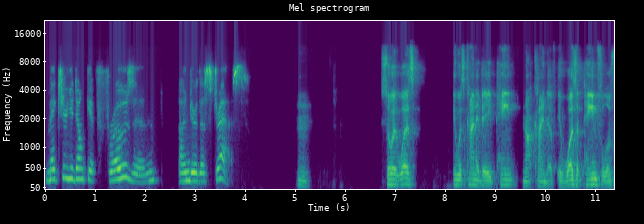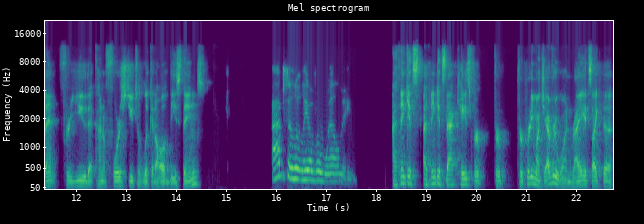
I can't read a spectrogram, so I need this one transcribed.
make sure you don't get frozen under the stress. So it was, it was kind of a pain, not kind of, it was a painful event for you that kind of forced you to look at all of these things. Absolutely overwhelming. I think it's I think it's that case for for for pretty much everyone, right? It's like the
